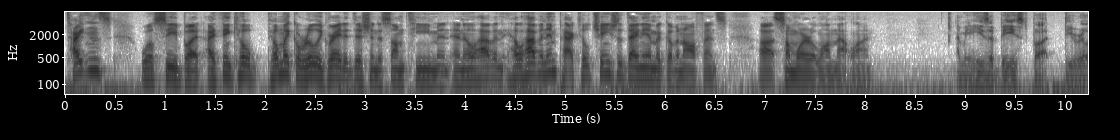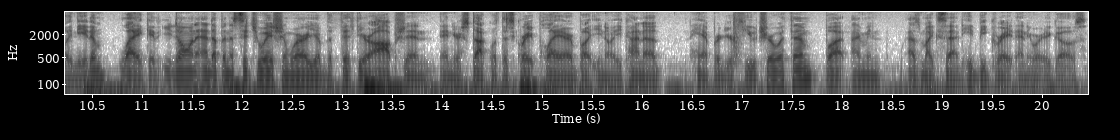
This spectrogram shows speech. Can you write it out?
Titans? We'll see. But I think he'll he'll make a really great addition to some team, and, and he'll have an he'll have an impact. He'll change the dynamic of an offense uh, somewhere along that line. I mean, he's a beast, but do you really need him? Like, you don't want to end up in a situation where you have the fifth year option and you're stuck with this great player, but you know you kind of hampered your future with him. But I mean, as Mike said, he'd be great anywhere he goes.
